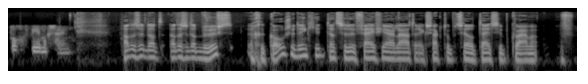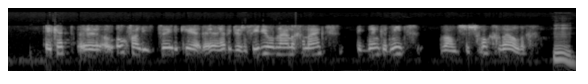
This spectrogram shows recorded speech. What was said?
toch weer mag zijn. Hadden ze, dat, hadden ze dat bewust gekozen, denk je? Dat ze vijf jaar later exact op hetzelfde tijdstip kwamen? Of... Ik heb eh, ook van die tweede keer eh, heb ik dus een videoopname gemaakt. Ik denk het niet, want ze schrok geweldig. Hmm.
